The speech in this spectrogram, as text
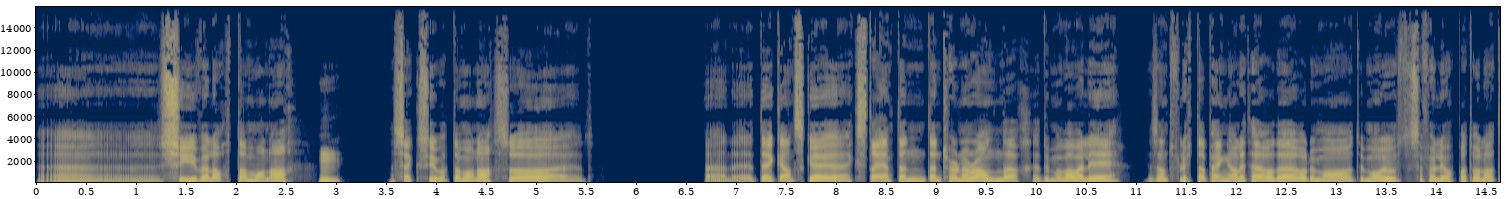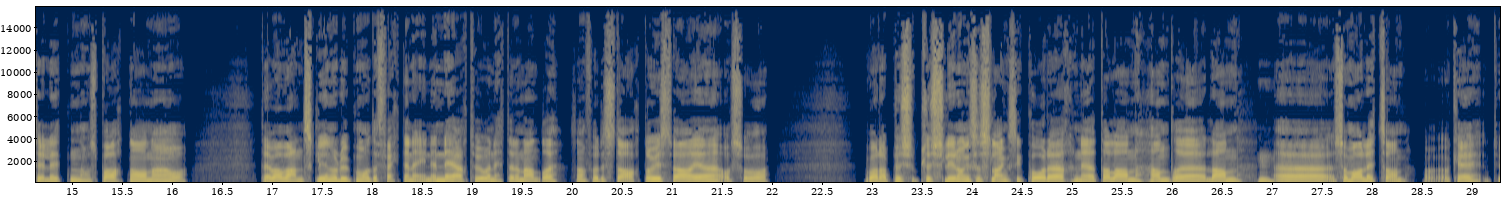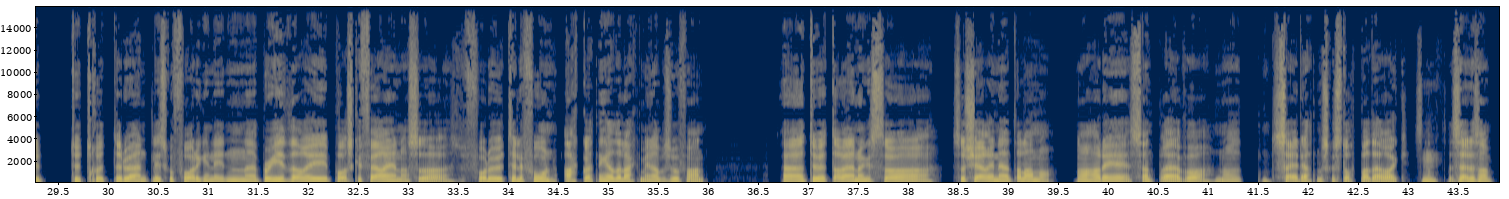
eh, syv eller åtte måneder. Mm. Seks, syv, åtte måneder, så eh, det, det er ganske ekstremt, den, den turnarounden der. Du må være veldig sant, flytte penger litt her og der, og du må, du må jo selvfølgelig opprettholde tilliten hos partnerne. og Det var vanskelig når du på en måte fikk den ene nedturen etter den andre. Sant? For det starta i Sverige, og så var det plutselig noen som slang seg på der. Nederland, andre land, Mm. uh, som var litt sånn Ok, du, du trodde du endelig skulle få deg en liten eh, breather i påskeferien, og så får du telefon akkurat når jeg hadde lagt meg ned på sofaen. Uh, du, der er noe som skjer i Nederland nå. Nå har de sendt brev, og nå sier de at vi skal stoppe der òg. Mm. Så er det sånn,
